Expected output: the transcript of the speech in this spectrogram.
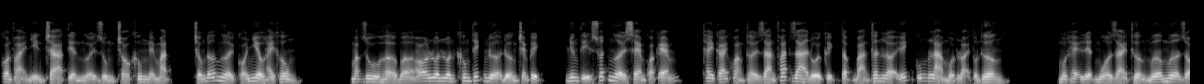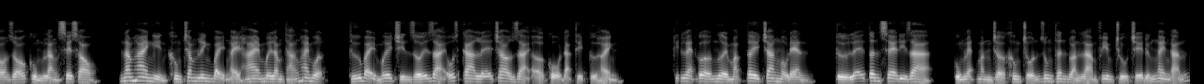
còn phải nhìn trả tiền người dùng cho không nề mặt, chống đỡ người có nhiều hay không. Mặc dù hờ bờ ho luôn luôn không thích nửa đường chém kịch, nhưng tỷ suất người xem quá kém, thay cái khoảng thời gian phát ra đối kịch tập bản thân lợi ích cũng là một loại tổn thương một hệ liệt mùa giải thưởng mưa mưa gió gió cùng lăng xê sau, năm 2007 ngày 25 tháng 2 muộn, thứ 79 giới giải oscar lễ trao giải ở cổ đặc thịt cử hành. Hitler người mặc tây trang màu đen, từ lễ tân xe đi ra, cùng lẹt mằn chờ không trốn dung thân đoàn làm phim chủ chế đứng ngay ngắn,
